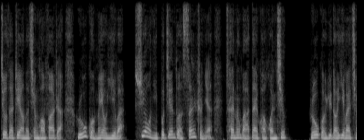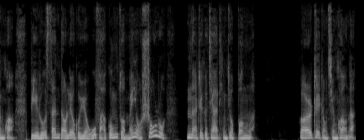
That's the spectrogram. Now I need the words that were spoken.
就在这样的情况发展，如果没有意外，需要你不间断三十年才能把贷款还清。如果遇到意外情况，比如三到六个月无法工作、没有收入，那这个家庭就崩了。而这种情况呢，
